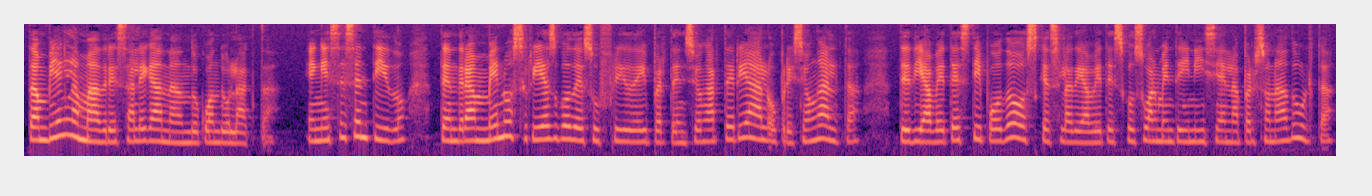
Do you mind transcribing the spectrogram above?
También la madre sale ganando cuando lacta. En ese sentido, tendrá menos riesgo de sufrir de hipertensión arterial o presión alta, de diabetes tipo 2, que es la diabetes que usualmente inicia en la persona adulta,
